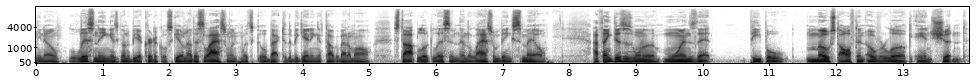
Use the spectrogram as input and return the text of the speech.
you know, listening is going to be a critical skill. Now, this last one, let's go back to the beginning and talk about them all. Stop, look, listen, and the last one being smell. I think this is one of the ones that people most often overlook and shouldn't.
